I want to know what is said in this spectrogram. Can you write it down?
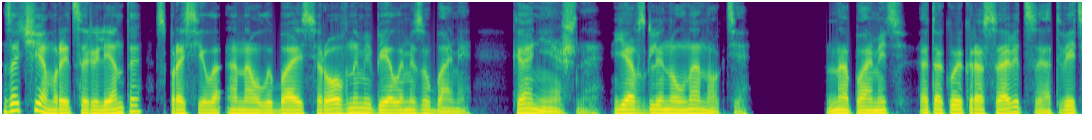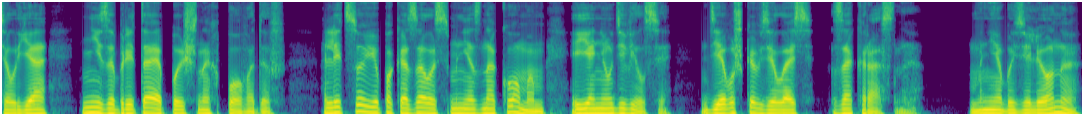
«Зачем рыцарю лента?» — спросила она, улыбаясь ровными белыми зубами. «Конечно». Я взглянул на ногти. «На память о такой красавице», — ответил я, не изобретая пышных поводов. Лицо ее показалось мне знакомым, и я не удивился. Девушка взялась за красную. «Мне бы зеленую,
